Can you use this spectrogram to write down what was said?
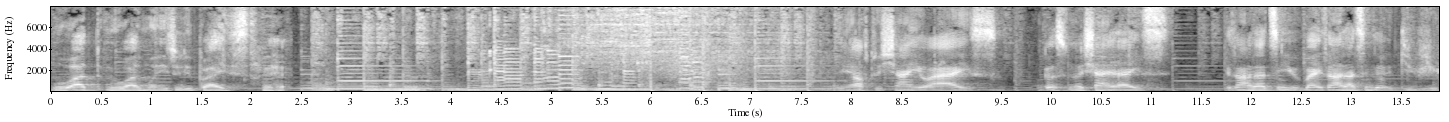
no add, no add money to the price. you have to shine your eyes because you no shine your eyes, is another thing you buy, it's another thing they'll give you.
